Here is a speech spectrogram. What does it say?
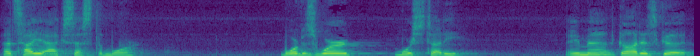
That's how you access the more. More of His Word, more study. Amen? God is good.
